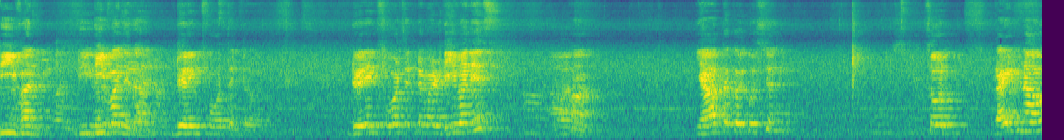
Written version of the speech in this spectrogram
d1 d1 is during fourth interval during fourth interval d1 is on यहाँ तक कोई question so right now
